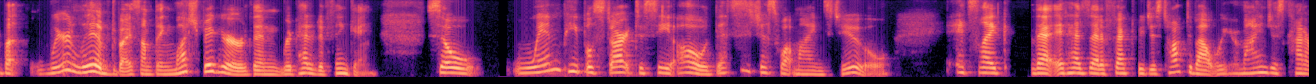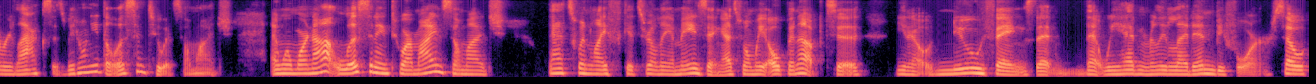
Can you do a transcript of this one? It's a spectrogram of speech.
But we're lived by something much bigger than repetitive thinking. So when people start to see, oh, this is just what minds do, it's like that it has that effect we just talked about where your mind just kind of relaxes. We don't need to listen to it so much. And when we're not listening to our mind so much, that's when life gets really amazing. That's when we open up to, you know, new things that that we hadn't really let in before. So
